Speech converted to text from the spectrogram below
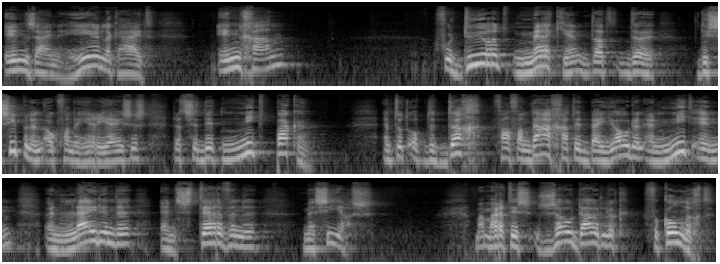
in zijn heerlijkheid ingaan? Voortdurend merk je dat de discipelen ook van de Heer Jezus, dat ze dit niet pakken. En tot op de dag van vandaag gaat dit bij Joden er niet in, een lijdende en stervende Messias. Maar, het is zo duidelijk verkondigd.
